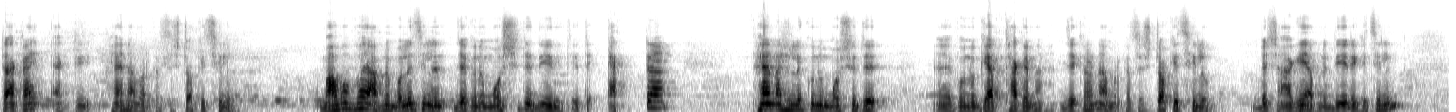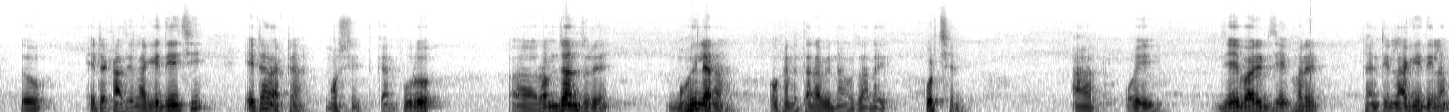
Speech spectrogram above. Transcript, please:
টাকায় একটি ফ্যান আমার কাছে স্টকে ছিল। মাহবুব ভাই, আপনি বলেছিলেন যে কোনো মসজিদে দিয়ে দিতে। তো একটা ফ্যান আসলে কোনো মসজিদে কোনো গ্যাপ থাকে না। যে কারণে আমার কাছে স্টকে ছিল। বেশ আগে আপনি দিয়ে রেখেছিলেন, তো এটা কাজে লাগিয়ে দিয়েছি। এটাও একটা মসজিদ, কারণ পুরো রমজান জুড়ে মহিলারা ওখানে তারাবির নামাজ আদায় করছেন। আর ওই যে বাড়ির যে ঘরে ফ্যানটি লাগিয়ে দিলাম,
